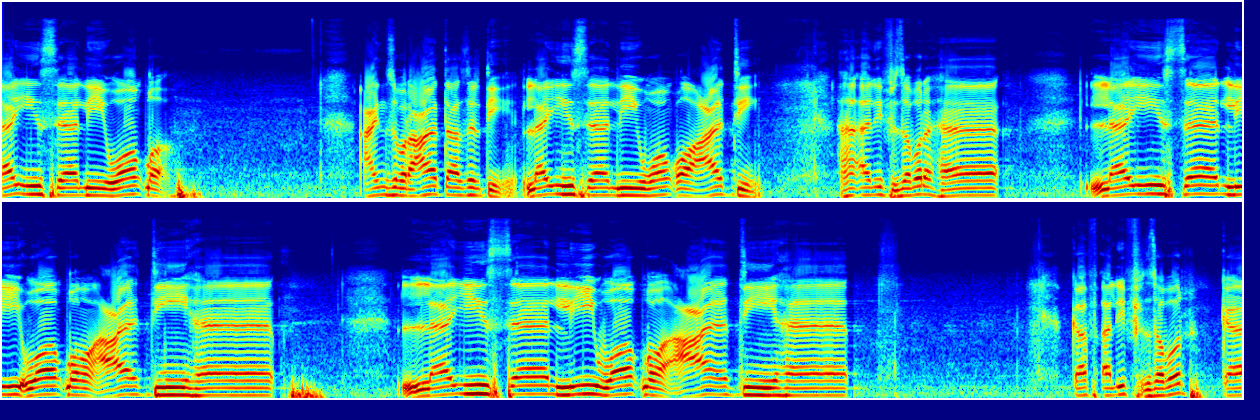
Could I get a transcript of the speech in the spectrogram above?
ليس لي واقع عين زبر عات أزرتي ليس لي وقعتي ها ألف زبر ها ليس لي وقعتها ليس لي وقعتها কাফ আলিফ জবর কা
